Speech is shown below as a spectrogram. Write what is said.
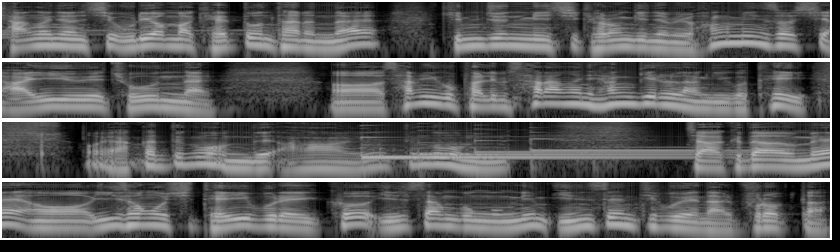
장은현 씨 우리 엄마 곗돈 타는 날. 김준민 씨 결혼기념일. 황민서 씨 아이유의 좋은 날. 어, 3298님 사랑은 향기를 남기고 테이. 어, 약간 뜬금없는데. 아, 뜬금없네. 자, 그 다음에, 어, 이성우 씨 데이 브레이크, 1300님 인센티브의 날, 부럽다.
